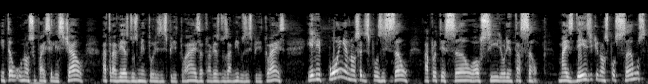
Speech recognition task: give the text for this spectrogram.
Então, o nosso Pai Celestial, através dos mentores espirituais, através dos amigos espirituais, ele põe à nossa disposição a proteção, o auxílio, a orientação, mas desde que nós possamos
